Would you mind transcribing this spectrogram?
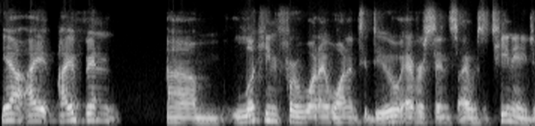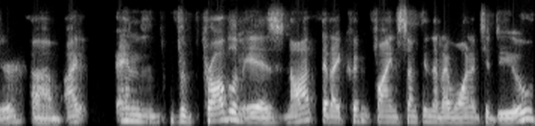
Yeah, I I've been um, looking for what I wanted to do ever since I was a teenager. Um, I and the problem is not that I couldn't find something that I wanted to do,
